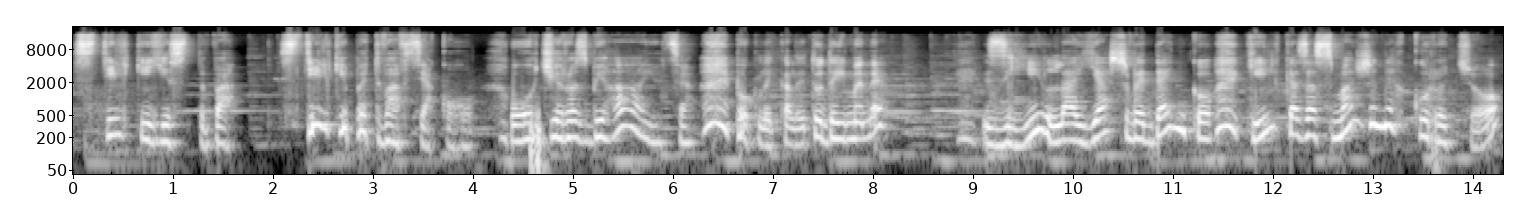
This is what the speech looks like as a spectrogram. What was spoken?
Стільки їства, стільки питва всякого, очі розбігаються, покликали туди й мене. З'їла я швиденько кілька засмажених курочок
